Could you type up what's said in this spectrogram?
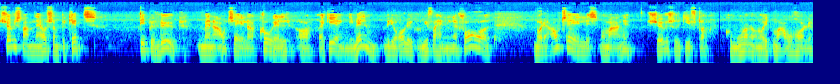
servicerammen er jo som bekendt det beløb, man aftaler KL og regeringen imellem ved de årlige økonomiforhandlinger i foråret, hvor det aftales, hvor mange serviceudgifter kommunerne under et må afholde.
